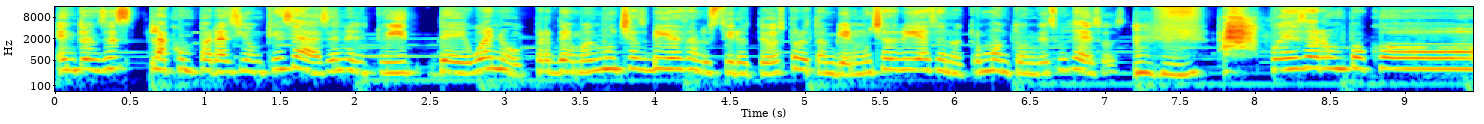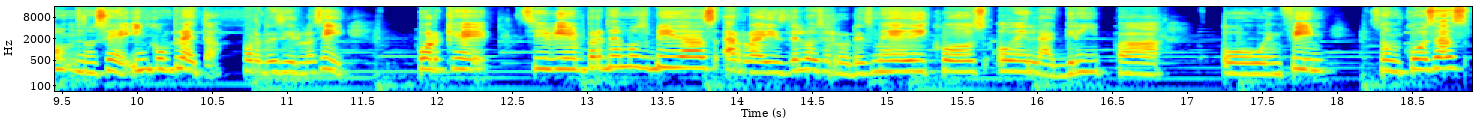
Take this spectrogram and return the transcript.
Entonces, la comparación que se hace en el tweet de, bueno, perdemos muchas vidas en los tiroteos, pero también muchas vidas en otro montón de sucesos, ah, puede ser un poco, no sé, incompleta, por decirlo así. Porque si bien perdemos vidas a raíz de los errores médicos o de la gripa, o en fin, son cosas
